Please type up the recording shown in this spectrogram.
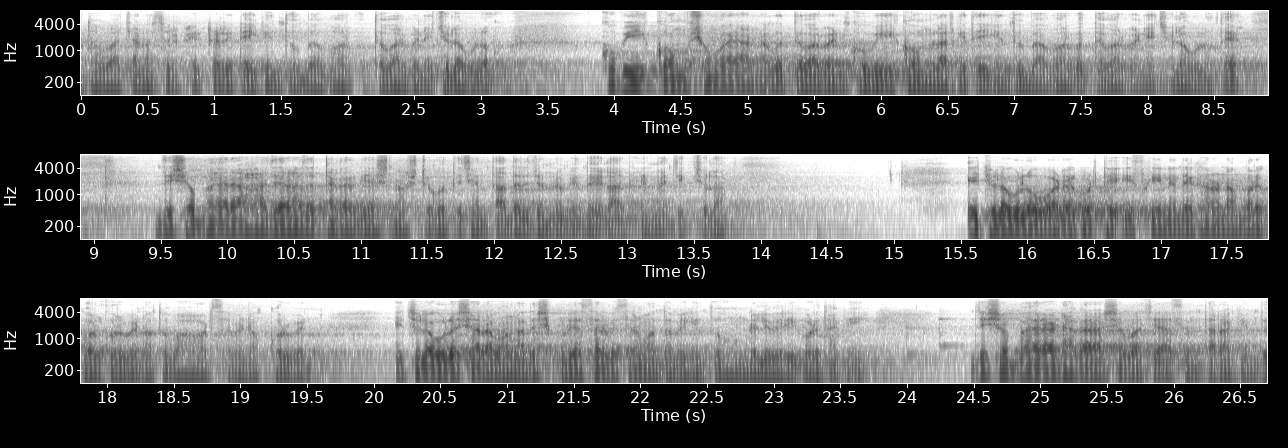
অথবা চানাচুর ফ্যাক্টরিতেই কিন্তু ব্যবহার করতে পারবেন এই চুলাগুলো। খুবই কম সময়ে রান্না করতে পারবেন, খুবই কম লার্কিতেই কিন্তু ব্যবহার করতে পারবেন এই চুলাগুলোতে। যেসব ভাইয়েরা হাজার হাজার টাকার গ্যাস নষ্ট করতেছেন, তাদের জন্য কিন্তু এই লার্কির ম্যাজিক চুলা। এই চুলাগুলো অর্ডার করতে স্ক্রিনে দেখানো নাম্বারে কল করবেন অথবা হোয়াটসঅ্যাপে নক করবেন। এই চুলাগুলো সারা বাংলাদেশ কুরিয়ার সার্ভিসের মাধ্যমে কিন্তু হোম ডেলিভারি করে থাকি। যেসব ভাইয়েরা ঢাকার আশেপাশে আছেন, তারা কিন্তু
